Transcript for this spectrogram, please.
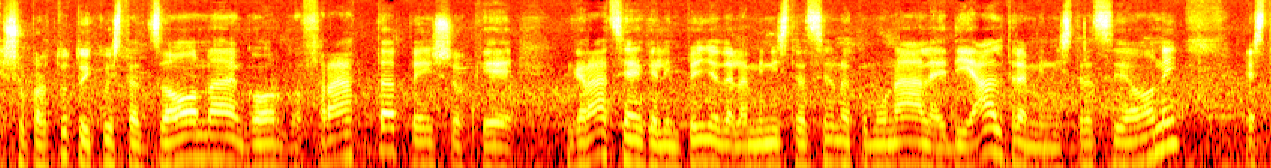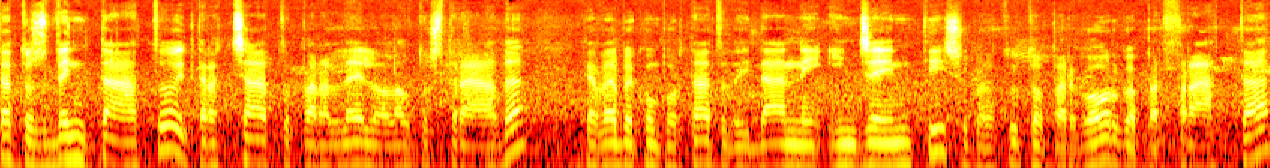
soprattutto in questa zona Gorgo-Fratta, penso che grazie anche all'impegno dell'amministrazione comunale e di altre amministrazioni è stato sventato il tracciato parallelo all'autostrada che avrebbe comportato dei danni ingenti soprattutto per Gorgo e per Fratta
